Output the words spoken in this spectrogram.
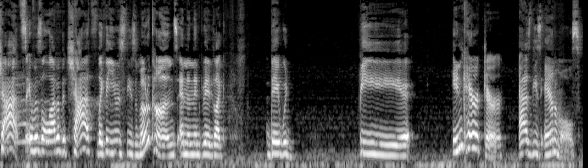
chats. It was a lot of the chats. Like they use these emoticons, and then they'd be like, they would be in character as these animals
